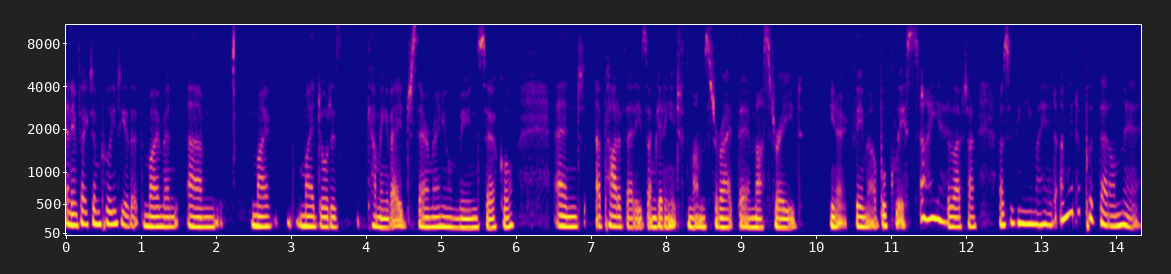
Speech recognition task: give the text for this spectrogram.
And in fact, I'm pulling together at the moment um, my my daughter's coming of age ceremonial moon circle. And a part of that is I'm getting each of the mums to write their must read, you know, female book list Oh yeah. for lifetime. I was just thinking in my head, I'm going to put that on there.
